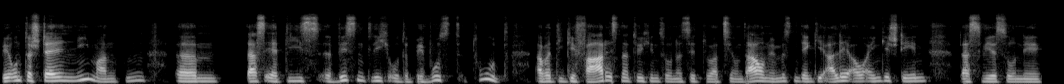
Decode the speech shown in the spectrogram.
Wir unterstellen niemanden, ähm, dass er dies äh, wissentlich oder bewusst tut. Aber die Gefahr ist natürlich in so einer Situation da. Und wir müssen, denke ich, alle auch eingestehen, dass wir so eine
